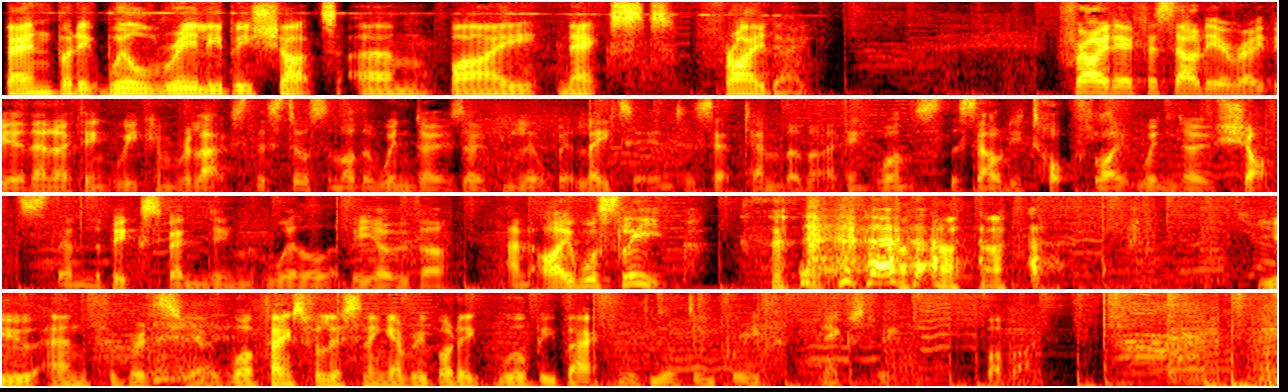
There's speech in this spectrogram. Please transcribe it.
Ben. But it will really be shut um, by next Friday. Friday for Saudi Arabia, then I think we can relax. There's still some other windows open a little bit later into September, but I think once the Saudi top flight window shuts, then the big spending will be over and I will sleep. you and Fabrizio. Well, thanks for listening, everybody. We'll be back with your debrief next week. Bye bye.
